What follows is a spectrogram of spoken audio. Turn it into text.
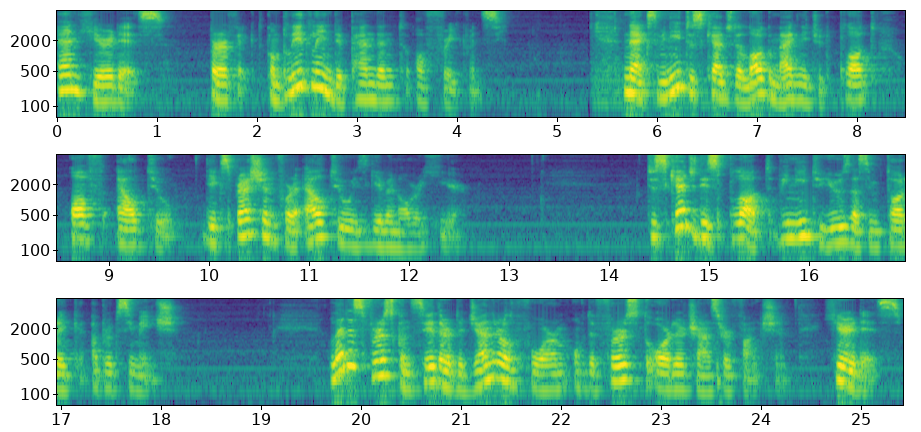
And here it is. Perfect. Completely independent of frequency. Next, we need to sketch the log magnitude plot of L2. The expression for L2 is given over here. To sketch this plot, we need to use asymptotic approximation. Let us first consider the general form of the first order transfer function. Here it is.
